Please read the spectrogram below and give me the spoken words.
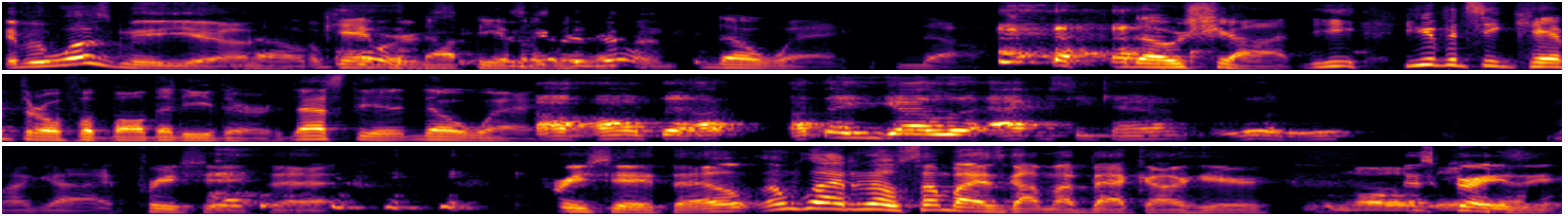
If it was me, yeah. No, Cam course. would not be able to win. No way. No, no shot. He, you haven't seen Cam throw football that either. That's the no way. I, I don't think. I, I, think you got a little accuracy, Cam, a little bit. My guy, appreciate that. appreciate that. I'm glad to know somebody's got my back out here. You know, That's crazy.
